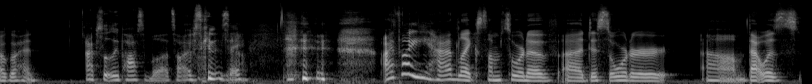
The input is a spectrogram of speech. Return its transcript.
oh go ahead absolutely possible that's all i was gonna say I thought he had like some sort of uh, disorder um, that was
